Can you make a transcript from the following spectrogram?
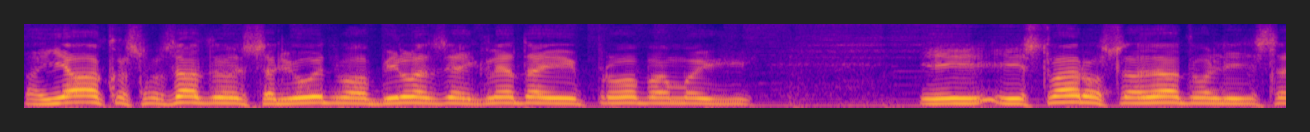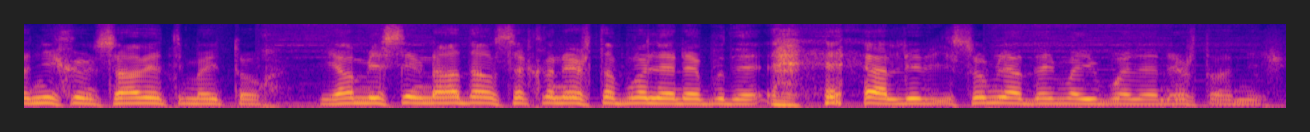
A jako smo zadovoljni sa ljudima, obilaze i gledaju i probamo i I, i stvarno smo zadovoljni sa njihovim savjetima i to. Ja mislim, nadam se ako nešto bolje ne bude, ali sumnjam da imaju bolje nešto od njih.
